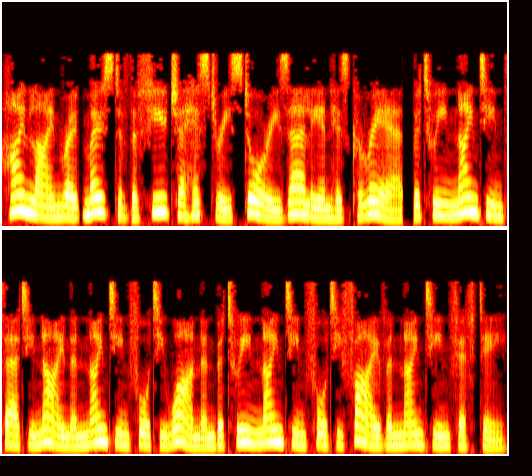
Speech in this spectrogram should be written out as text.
Heinlein wrote most of the future history stories early in his career, between 1939 and 1941 and between 1945 and 1950.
